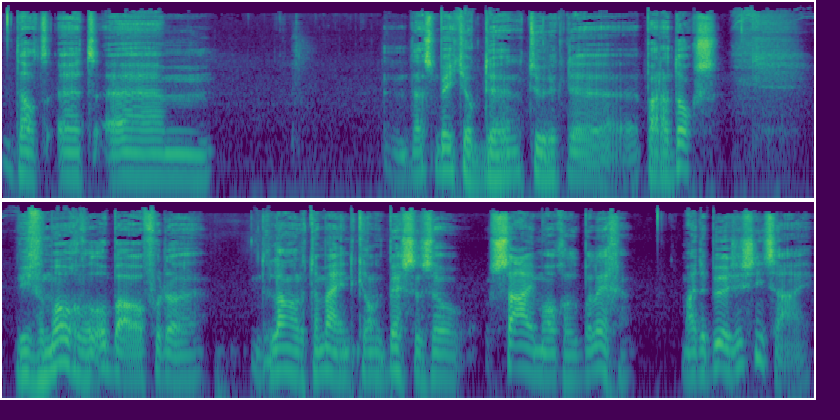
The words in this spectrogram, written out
dat het. Um, dat is een beetje ook de, natuurlijk de paradox. Wie vermogen wil opbouwen voor de, de langere termijn, kan het beste zo saai mogelijk beleggen. Maar de beurs is niet saai.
